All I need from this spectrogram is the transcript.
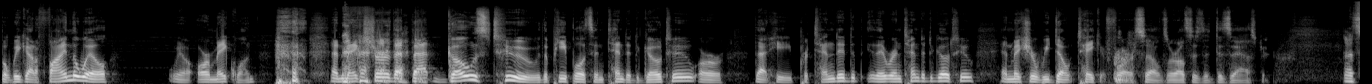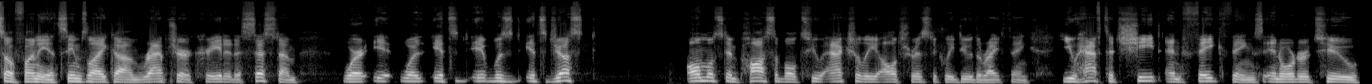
but we got to find the will, you know, or make one and make sure that that goes to the people it's intended to go to or that he pretended they were intended to go to and make sure we don't take it for ourselves or else it's a disaster. That's so funny. It seems like um, Rapture created a system where it was it's it was it's just almost impossible to actually altruistically do the right thing. You have to cheat and fake things in order to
